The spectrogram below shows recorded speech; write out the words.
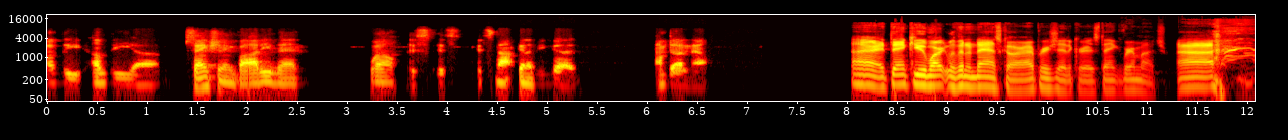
of the of the uh, sanctioning body, then well, it's it's it's not going to be good. I'm done now. All right, thank you, Mark Levin of NASCAR. I appreciate it, Chris. Thank you very much. Uh,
